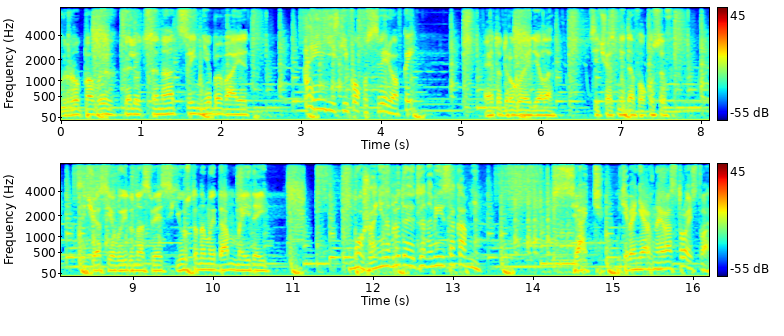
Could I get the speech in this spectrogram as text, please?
Групповых галлюцинаций не бывает. А индийский фокус с веревкой? Это другое дело. Сейчас не до фокусов. Сейчас я выйду на связь с Хьюстоном и дам Мэйдэй. Боже, они наблюдают за нами из-за камня. Сядь, у тебя нервное расстройство.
